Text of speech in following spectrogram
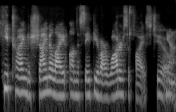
keep trying to shine a light on the safety of our water supplies too. Yeah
